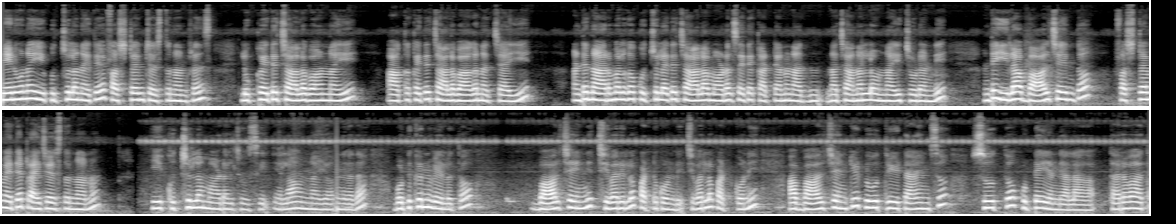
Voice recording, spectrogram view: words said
నేను కూడా ఈ కుచ్చులను అయితే ఫస్ట్ టైం చేస్తున్నాను ఫ్రెండ్స్. లుక్ అయితే చాలా బాగున్నాయి ఆకకైతే చాలా బాగా నచ్చాయి. అంటే నార్మల్గా కుచ్చులు అయితే చాలా మోడల్స్ అయితే కట్టాను నా నా ఛానల్లో ఉన్నాయి చూడండి. అంటే ఇలా బాల్ చైన్తో ఫస్ట్ టైం అయితే ట్రై చేస్తున్నాను. ఈ కుచ్చుళ్ళ మోడల్ చూసి ఎలా ఉన్నాయో ఉంది కదా? బొటికన్ వేలుతో బాల్ చైన్ని చివరిలో పట్టుకోండి. చివరిలో పట్టుకొని ఆ బాల్ చైన్కి టూ త్రీ టైమ్స్ సూత్తో కుట్టేయండి అలాగా. తర్వాత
